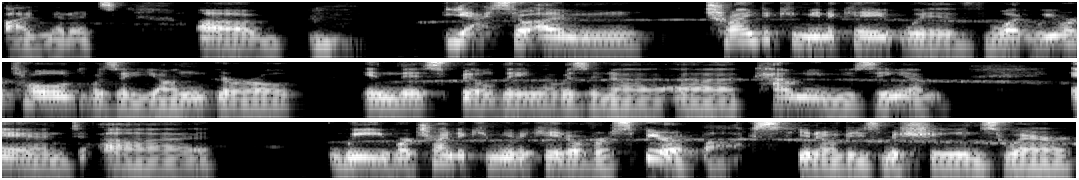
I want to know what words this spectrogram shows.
five minutes. Um, Mm. Yeah, so I'm trying to communicate with what we were told was a young girl in this building. I was in a, a county museum, and uh, we were trying to communicate over a spirit box. You know, these machines where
